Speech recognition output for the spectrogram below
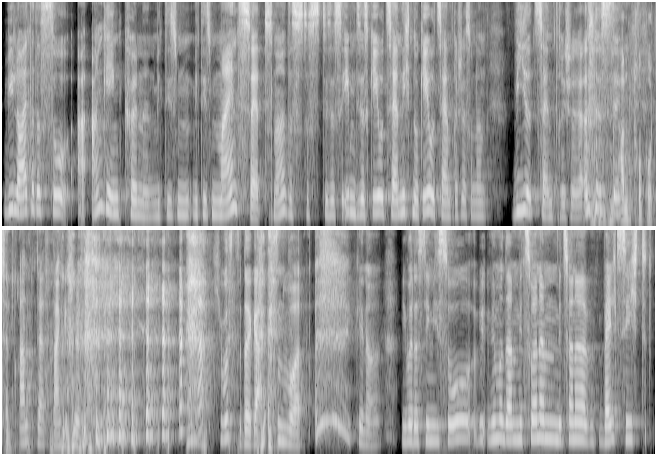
wie Leute das so äh, angehen können mit diesem, mit diesem Mindset, ne? Das, das, dieses eben dieses Geozent, nicht nur geozentrische, sondern wir-zentrische. Anthropozentrische. An, ja, Dankeschön. ich wusste der ganzen Wort. Genau. Wie man das irgendwie so, wie, wie man dann mit so einem, mit so einer Weltsicht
